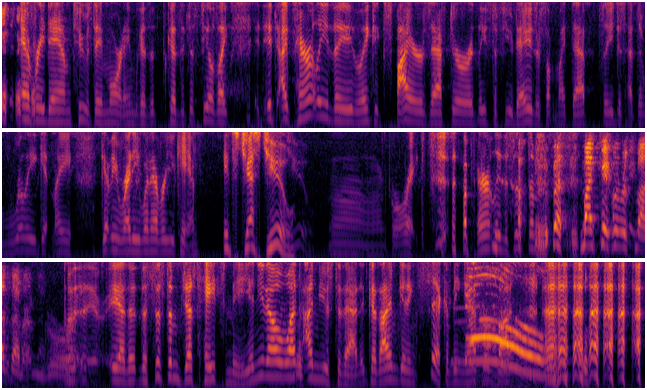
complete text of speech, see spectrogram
every damn Tuesday morning because it because it just feels like it, it. Apparently, the link expires after at least a few days or something like that. So you just have to really get my get me ready whenever you can. It's just you. Mm, great. Apparently, the system. My favorite response ever. Great. Yeah, the, the system just hates me, and you know what? Oh. I'm used to that because I'm getting sick of being hassled by.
